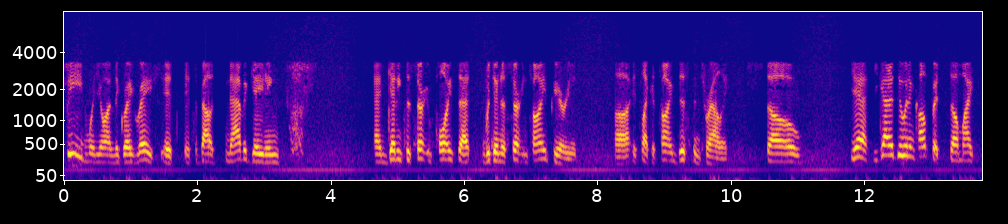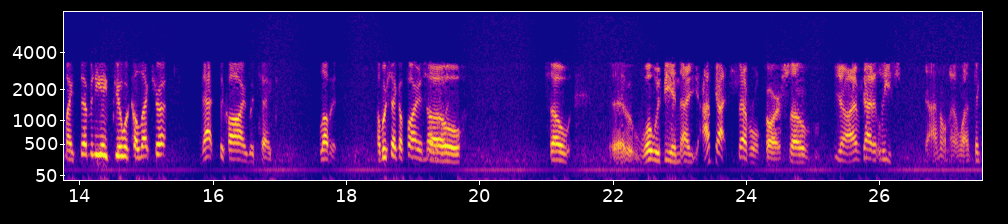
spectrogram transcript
speed when you're on the great race. It, it's about navigating and getting to certain points that within a certain time period. Uh, it's like a time distance rally. So, yeah, you got to do it in comfort. So my, my 78 Buick Electra, that's the car I would take. Love it. I wish I could find another So, one. so uh, what would be in? I, I've got several cars, so you know I've got at least I don't know. I think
